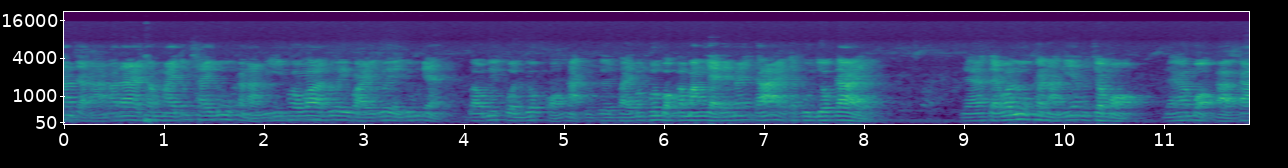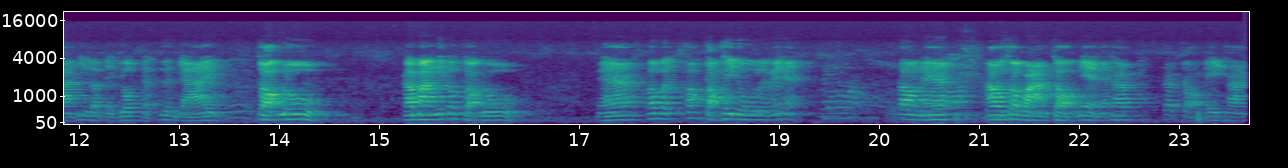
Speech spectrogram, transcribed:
ท่านจะหามาได้ทำไมต้องใช้ลูกขนาดนี้ เพราะว่าด้วยวัยด้วยอายุเนี่ย เราไม่ควรยกของหนักจนเกินไปบางคนบอกกระมังใหญ่ได้ไหมได้ถ้าคุณยกได้นะแต่ว่าลูกขนาดนี้มันจะเหมาะนะครับเหมาะกับการที่เราจะยกจะเคลื่อนย้าย เจาะรูกระมังนี่ต้องเจาะรูนะฮะต้องมาต้องเจาะให้ดูเลยไหมเนี่ยต้องนะฮะเอาสว่านเจาะเนี่ยนะครับ ก็เจาะไอ้ทาง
